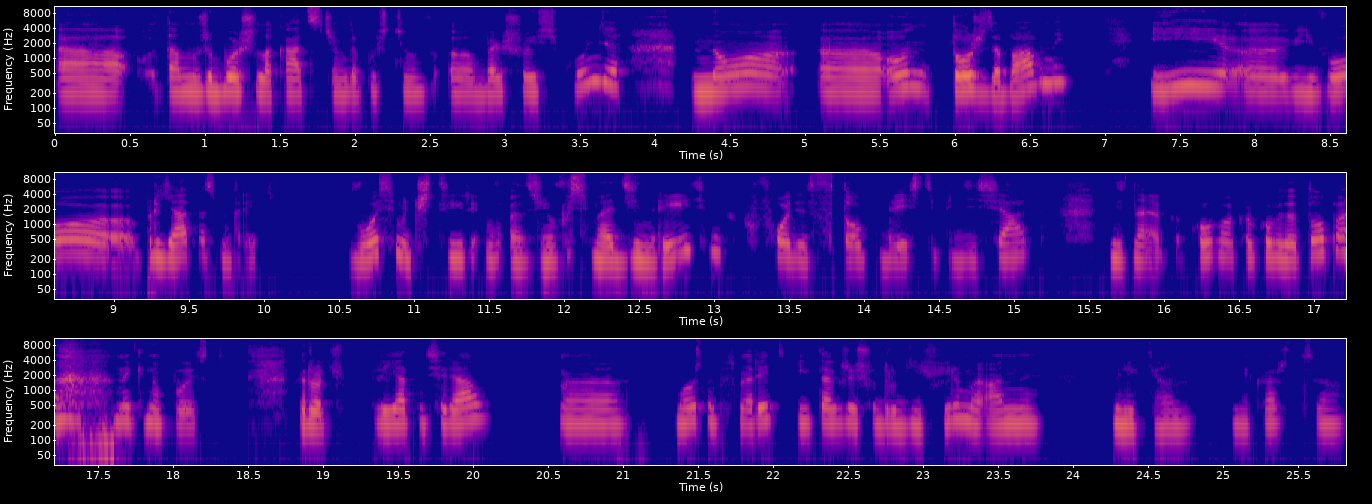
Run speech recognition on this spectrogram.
А, там уже больше локаций, чем, допустим, в э, большой секунде, но э, он тоже забавный, и его приятно смотреть. 8,4, а, точнее, 8,1 рейтинг, входит в топ 250, не знаю, какого, какого-то топа на кинопоиске. Короче, приятный сериал, э, можно посмотреть, и также еще другие фильмы Анны Меликян. Мне кажется,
